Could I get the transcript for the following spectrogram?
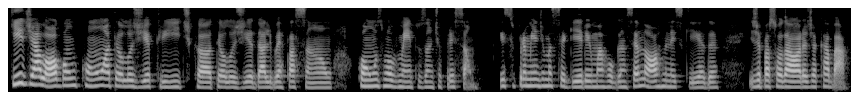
que dialogam com a teologia crítica, a teologia da libertação, com os movimentos anti-opressão. Isso para mim é de uma cegueira e uma arrogância enorme na esquerda e já passou da hora de acabar.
